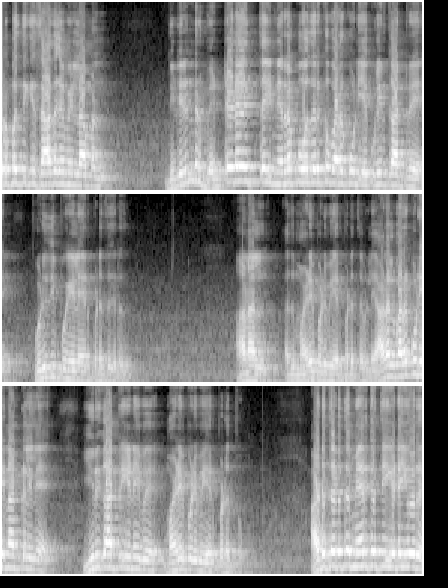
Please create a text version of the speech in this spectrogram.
உற்பத்திக்கு சாதகம் இல்லாமல் திடீரென்று வெற்றிடத்தை நிரப்புவதற்கு வரக்கூடிய குளிர்காற்று புழுதி புயலை ஏற்படுத்துகிறது. ஆனால் அது மழைப்பொழிவு ஏற்படுத்தவில்லை. ஆனால் வரக்கூடிய நாட்களிலே இரு காற்று இணைவு மழைப்பொழிவு ஏற்படுத்தும். அடுத்தடுத்த மேற்கத்திய இடையூறு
